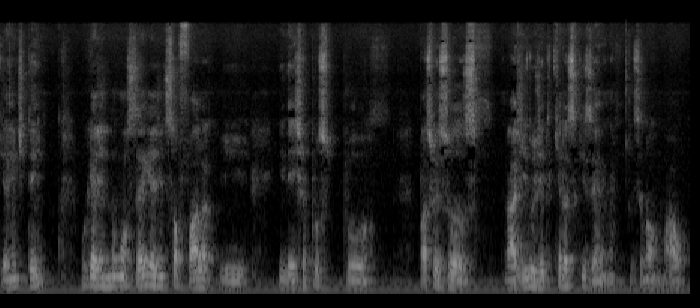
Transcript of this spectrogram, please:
que a gente tem. O que a gente não consegue, a gente só fala e, e deixa para as pessoas agir do jeito que elas quiserem, né? Isso é normal.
